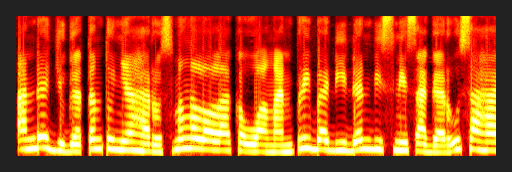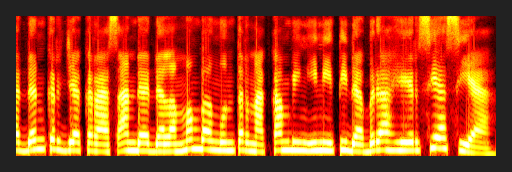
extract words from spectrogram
Anda juga tentunya harus mengelola keuangan pribadi dan bisnis agar usaha dan kerja keras Anda dalam membangun ternak kambing ini tidak berakhir sia-sia.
